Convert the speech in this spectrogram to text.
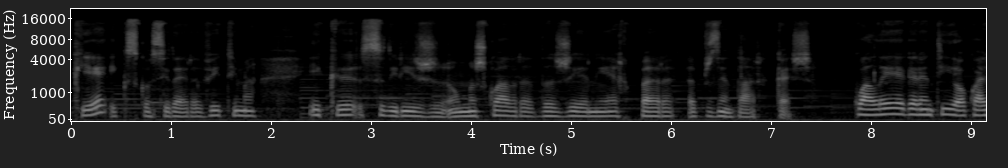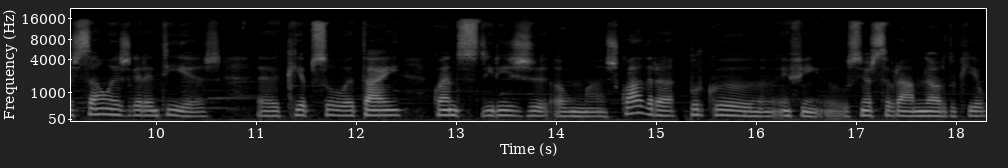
que é e que se considera vítima e que se dirige a uma esquadra da GNR para apresentar queixa. Qual é a garantia ou quais são as garantias uh, que a pessoa tem quando se dirige a uma esquadra? Porque, enfim, o senhor saberá melhor do que eu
